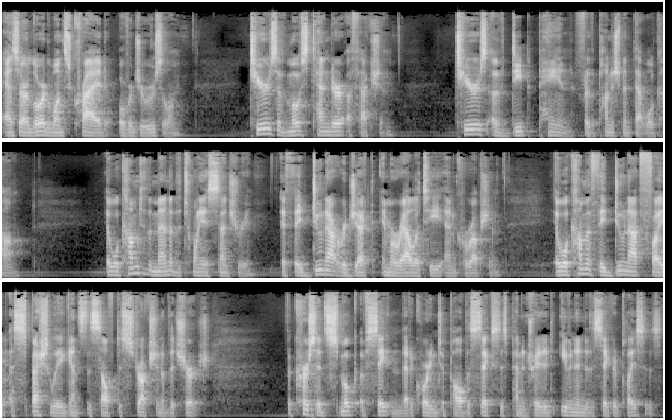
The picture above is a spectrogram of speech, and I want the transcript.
as our Lord once cried over Jerusalem. Tears of most tender affection, tears of deep pain for the punishment that will come. It will come to the men of the 20th century if they do not reject immorality and corruption it will come if they do not fight, especially against the self destruction of the church. The cursed smoke of Satan that, according to Paul VI, has penetrated even into the sacred places.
